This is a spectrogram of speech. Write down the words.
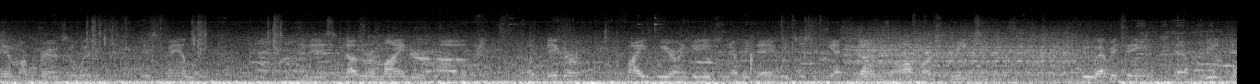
him. Our prayers are with his family. And it is another reminder of a bigger fight we are engaged in every day, We just get guns off our streets, do everything that we can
